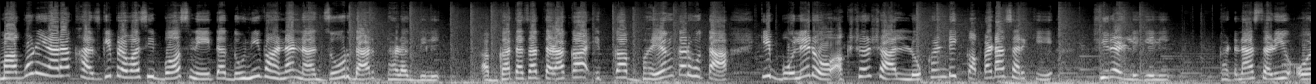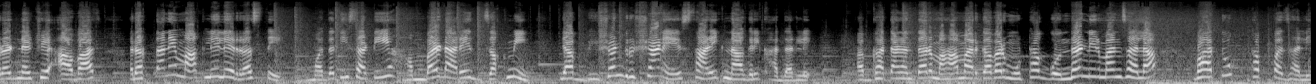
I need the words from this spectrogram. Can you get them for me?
मागून येणाऱ्या खासगी प्रवासी बसने त्या दोन्ही वाहनांना जोरदार धडक दिली. अपघाताचा तडाखा इतका भयंकर होता की बोलेरो अक्षरशः लोखंडी कपाटासारखी चिरडली गेली. घटनास्थळी ओरडण्याचे आवाज रक्ताने माखलेले रस्ते मदतीसाठी हंबरणारे जखमी या भीषण दृश्याने स्थानिक नागरिक हादरले. अपघातानंतर महामार्गावर मोठा गोंधळ निर्माण झाला वाहतूक ठप्प झाली.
